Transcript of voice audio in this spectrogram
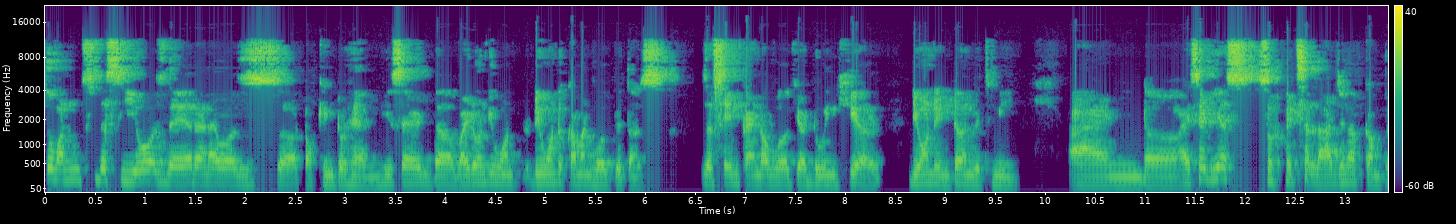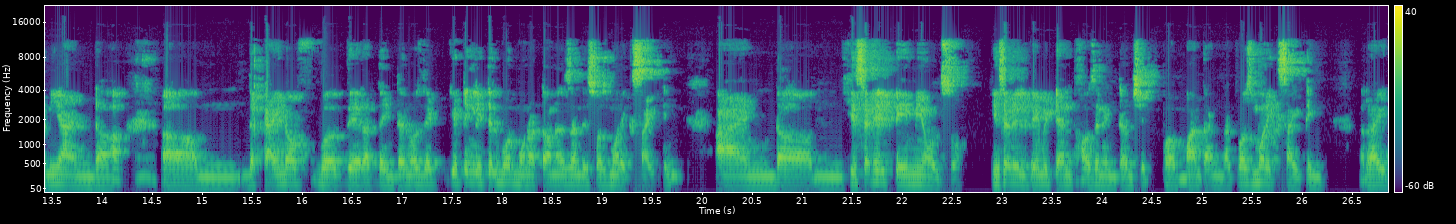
so once the ceo was there and i was talking to him he said why don't you want do you want to come and work with us? The same kind of work you're doing here. Do you want to intern with me? And uh, i said yes. So it's a large enough company and uh, um, the kind of work there at the intern was like getting a little more monotonous and this was more exciting. And um, he said he'll pay me also. He said he'll pay me 10000 internship per month and that was more exciting right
